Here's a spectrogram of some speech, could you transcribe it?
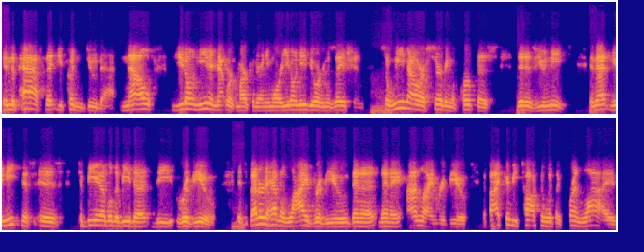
In the past, that you couldn't do that. Now you don't need a network marketer anymore. You don't need the organization. So we now are serving a purpose that is unique, and that uniqueness is to be able to be the the review it's better to have a live review than a than a online review. If I can be talking with a friend live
